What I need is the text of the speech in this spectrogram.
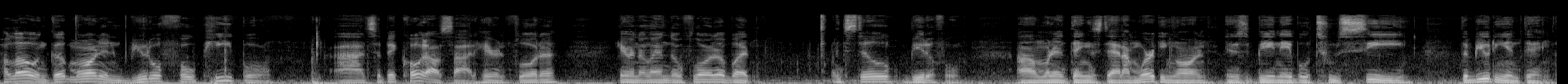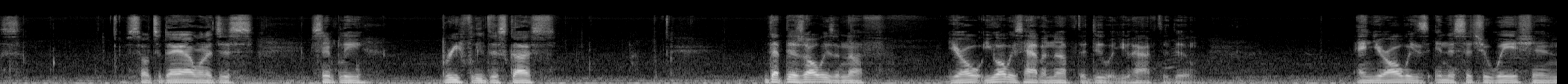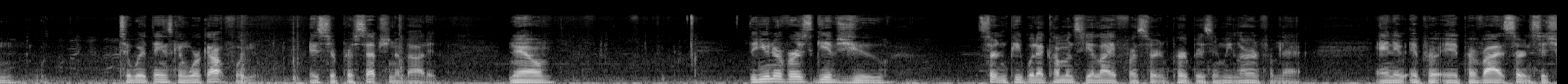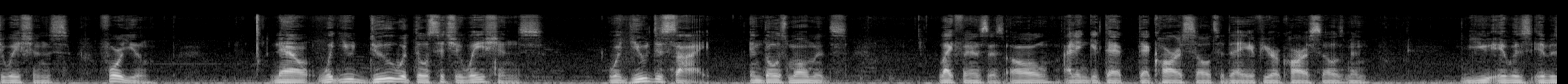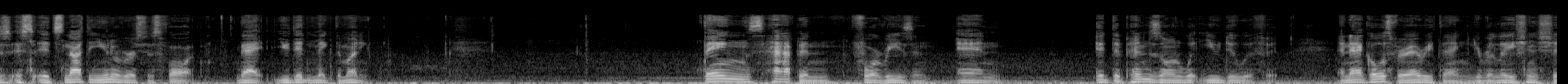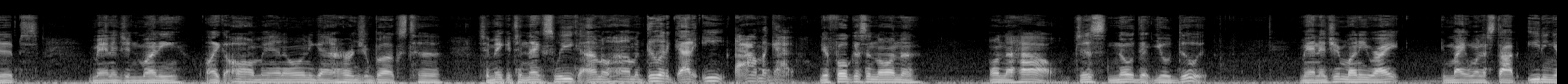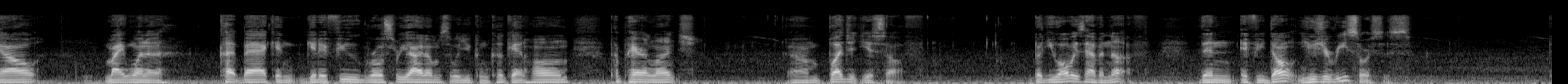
Hello and good morning, beautiful people. Uh, it's a bit cold outside here in Florida, here in Orlando, Florida, but it's still beautiful. Um, one of the things that I'm working on is being able to see the beauty in things. So today I want to just simply, briefly discuss that there's always enough. You're you always have enough to do what you have to do and you're always in the situation to where things can work out for you. It's your perception about it. Now, the universe gives you certain people that come into your life for a certain purpose, and we learn from that. And it, it, it provides certain situations for you. Now, what you do with those situations, what you decide in those moments, like for instance, oh, I didn't get that that car sold today. If you're a car salesman, you it was it was it's it's not the universe's fault that you didn't make the money. Things happen for a reason, and it depends on what you do with it. And that goes for everything your relationships, managing money. Like, oh man, I only got a hundred bucks to to make it to next week. I don't know how I'm gonna do it. I gotta eat. Oh my god. You're focusing on the on the how. Just know that you'll do it. Manage your money right. You might want to stop eating out. Might want to cut back and get a few grocery items where you can cook at home, prepare lunch, um, budget yourself. But you always have enough. Then, if you don't, use your resources.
